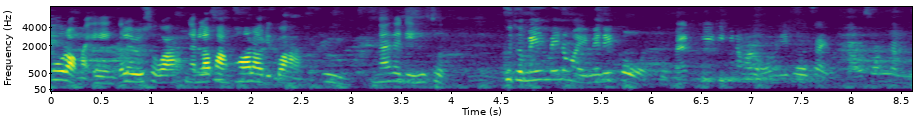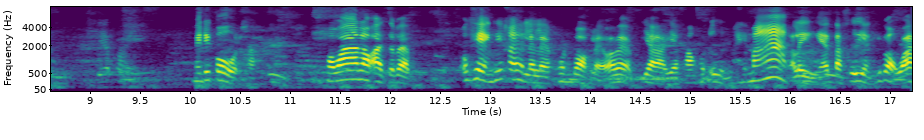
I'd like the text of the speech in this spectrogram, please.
พูดออกมาเอง ก็เลยรู้สึกว่างั้นเราฟังพ่อเราดีกว่า อืมน่าจะดีที่สุด คือเธอไม่ไม่หน่อยไม่ได้โกรธถูกไหมที่ที่พี่น้องบอกว่าวันนี้เธอใส่รองเท้าส้นมันเรียบไปไม่ได้โกรธค่ะ อืมเพราะว่าเราอาจจะแบบโอเคอย่างที่ใครหลาย ๆ คนบอกแหละว่าแบบอย่าอย่าฟังคนอื่นให้มากอะไรอย่างเงี้ยแต่คืออย่างที่บอกว่า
